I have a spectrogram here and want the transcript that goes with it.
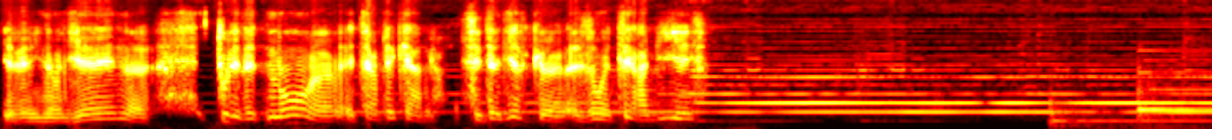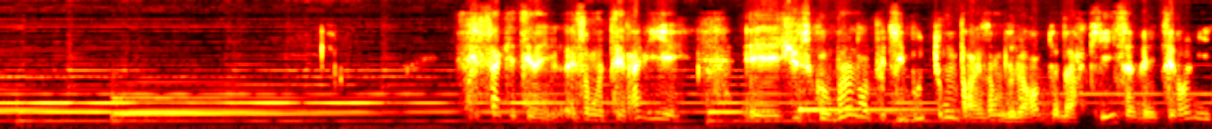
il y avait une indienne, tous les vêtements euh, étaient impeccables. C'est-à-dire qu'elles ont été rhabillées. C'est ça qui est terrible. Elles ont été rhabillées. Et jusqu'au le petit bouton, par exemple, de la robe de marquise, avait été remis.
